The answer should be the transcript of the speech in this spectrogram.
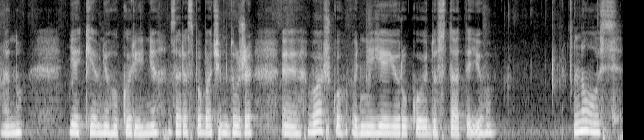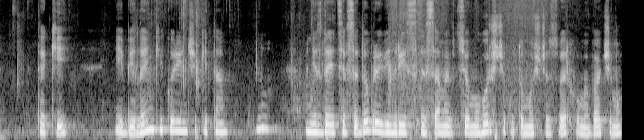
А ну, яке в нього коріння. Зараз побачимо дуже е, важко однією рукою достати його. Ну, ось такі і біленькі корінчики там. Ну, мені здається, все добре. Він ріс е, саме в цьому горщику, тому що зверху ми бачимо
